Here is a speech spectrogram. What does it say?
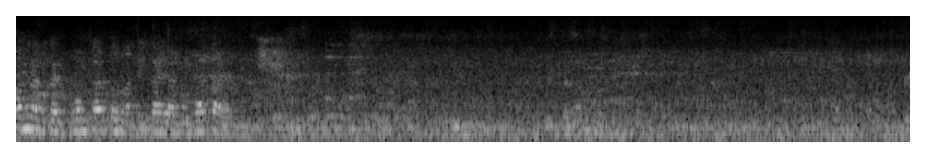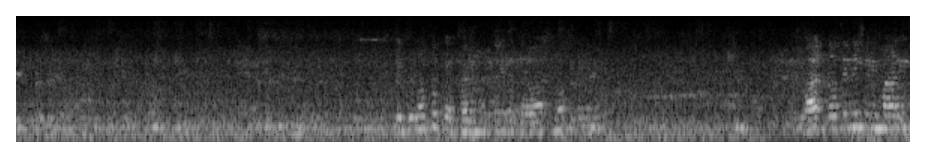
અમને તો કઈ ફોન કરતો નથી, કઈ અમે જતા નથી. નતું કે ભાઈ મેં કર્યો વાત નહોતી કરી વાત નહોતી નીકળી મારી.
